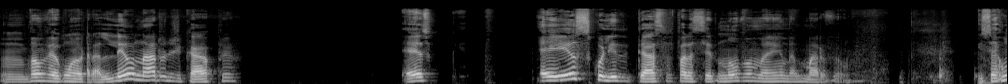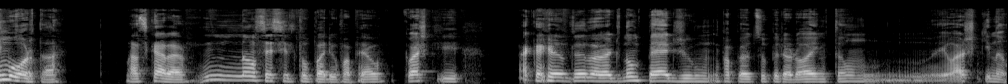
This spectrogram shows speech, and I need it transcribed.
Hum, vamos ver alguma outra. Leonardo DiCaprio é é escolhido, entre aspas, para ser o novo Homem da Marvel. Isso é rumor, tá? Mas, cara, não sei se ele toparia o papel. Eu acho que A carreira do Leonardo não pede um papel de super-herói, então eu acho que não.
